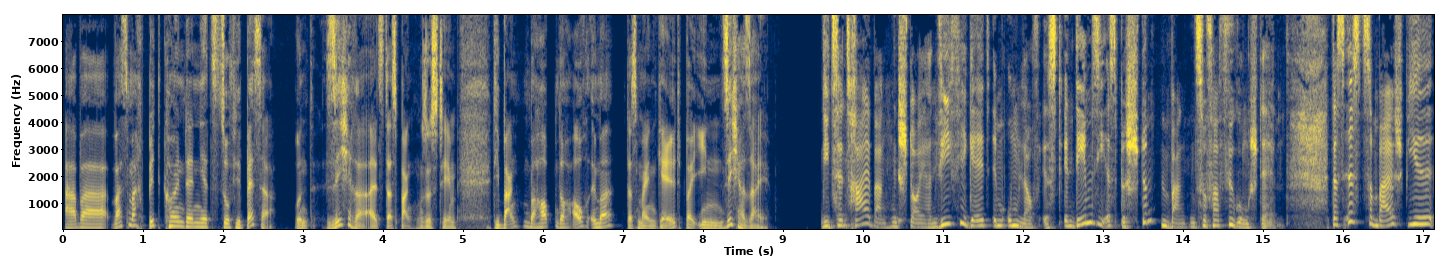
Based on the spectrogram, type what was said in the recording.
Aber was macht Bitcoin denn jetzt so viel besser? Und sicherer als das Bankensystem. Die Banken behaupten doch auch immer, dass mein Geld bei ihnen sicher sei. Die Zentralbanken steuern, wie viel Geld im Umlauf ist, indem sie es bestimmten Banken zur Verfügung stellen. Das ist zum Beispiel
